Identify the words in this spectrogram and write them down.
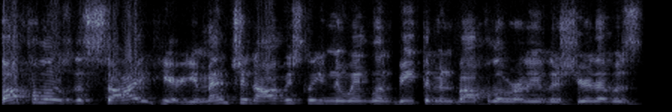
Buffalo's the side here. You mentioned obviously New England beat them in Buffalo earlier this year. That was,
